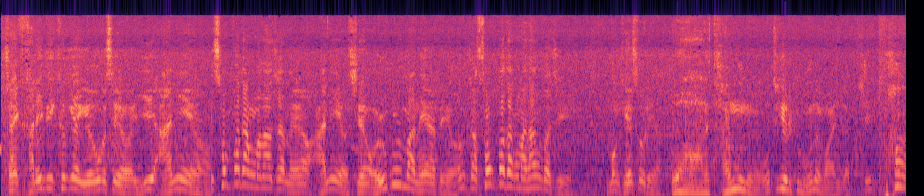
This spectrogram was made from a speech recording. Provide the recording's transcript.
자, 가리비 크기가 이거 보세요. 이 아니에요. 손바닥만 하잖아요. 아니에요. 제 얼굴만 해야 돼요. 그러니까 손바닥만 한 거지. 뭔 개소리야. 와, 다 문어. 어떻게 이렇게 문어 많이 잡지? 팡,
